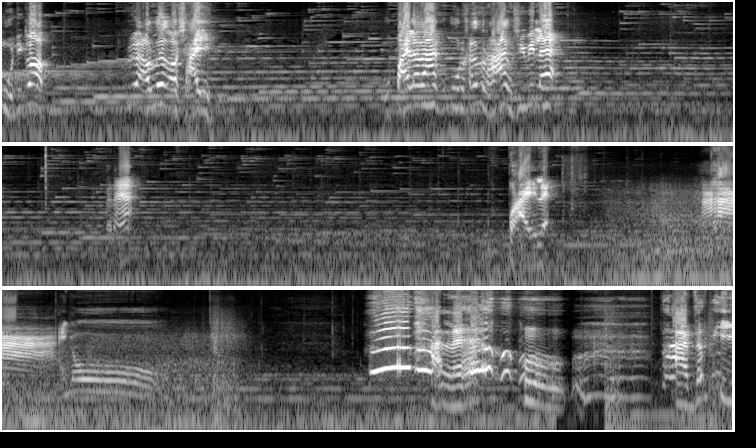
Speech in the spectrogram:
หมุนอีกรอบ เพื่อเอาเรื่องเอาชัยกูไปแล้วนะกูหมุนครั้งสุดท้ายของชีวิตแล้วไปไหนะไปแหละอ่าไอ้โง่ผ่านแล้ว ผ่านสักที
